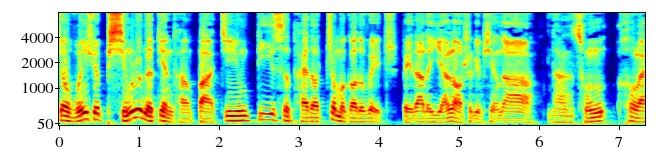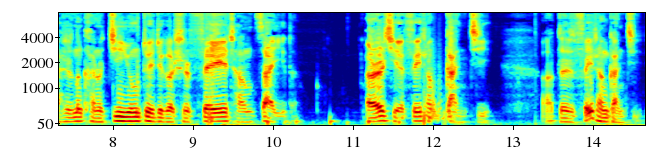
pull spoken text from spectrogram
叫文学评论的殿堂，把金庸第一次排到这么高的位置，北大的严老师给评的啊。那从后来是能看出金庸对这个是非常在意的，而且非常感激啊，这是非常感激。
